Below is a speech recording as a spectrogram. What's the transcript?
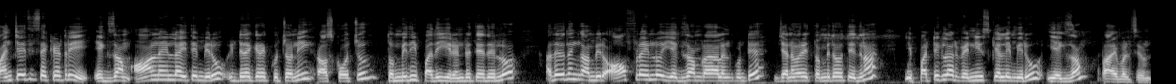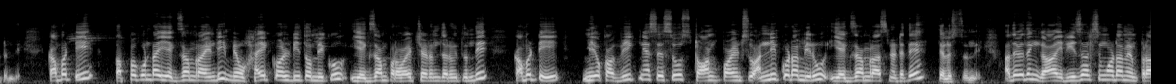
పంచాయతీ సెక్రటరీ ఎగ్జామ్ ఆన్లైన్లో అయితే మీరు ఇంటి దగ్గరే కూర్చొని రాసుకోవచ్చు. తొమ్మిది పది ఈ రెండు తేదీల్లో అదేవిధంగా మీరు ఆఫ్లైన్లో ఈ ఎగ్జామ్ రాయాలనుకుంటే జనవరి తొమ్మిదవ తేదీన ఈ పర్టికులర్ వెన్యూస్కి వెళ్ళి మీరు ఈ ఎగ్జామ్ రాయవలసి ఉంటుంది. కాబట్టి తప్పకుండా ఈ ఎగ్జామ్ రాయండి. మేము హై క్వాలిటీతో మీకు ఈ ఎగ్జామ్ ప్రొవైడ్ చేయడం జరుగుతుంది. కాబట్టి మీ యొక్క వీక్నెసెస్ స్ట్రాంగ్ పాయింట్స్ అన్నీ కూడా మీరు ఈ ఎగ్జామ్ రాసినట్టయితే తెలుస్తుంది. అదేవిధంగా ఈ రిజల్ట్స్ కూడా మేము ప్ర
